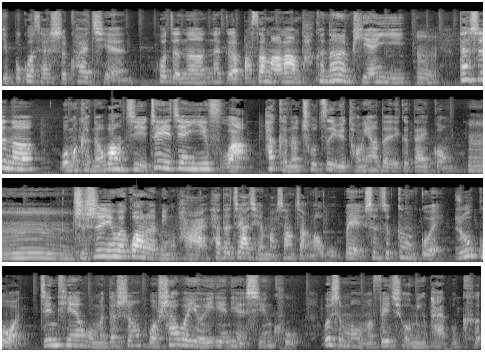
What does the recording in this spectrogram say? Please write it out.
也不过才十块钱，或者呢，那个巴萨马浪它可能很便宜，嗯，但是呢，我们可能忘记这一件衣服啊，它可能出自于同样的一个代工，嗯，只是因为挂了名牌，它的价钱马上涨了五倍，甚至更贵。如果今天我们的生活稍微有一点点辛苦，为什么我们非求名牌不可？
